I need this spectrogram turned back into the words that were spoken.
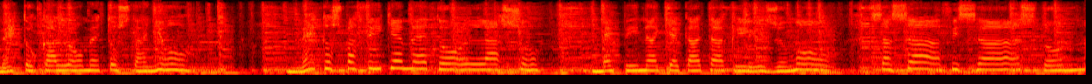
Με το καλό με το στανιό Με το σπαθί και με το λάσο Με πείνα και κατακλυσμό σας άφησα στον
